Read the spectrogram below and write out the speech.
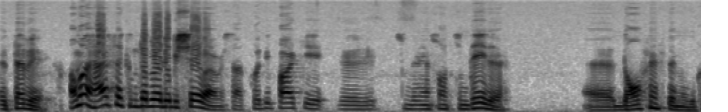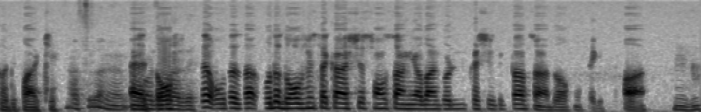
E, tabii. Ama her takımda böyle bir şey var mesela. Cody Parkey e, şimdi en son kimdeydi? e, Dolphins'te miydi Cody Parkey? Hatırlamıyorum. Evet Orada vardı. Dolphins'te o da o da Dolphins'e karşı son saniye alan golünü kaçırdıktan sonra Dolphins'e gitti falan. Hı hı.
